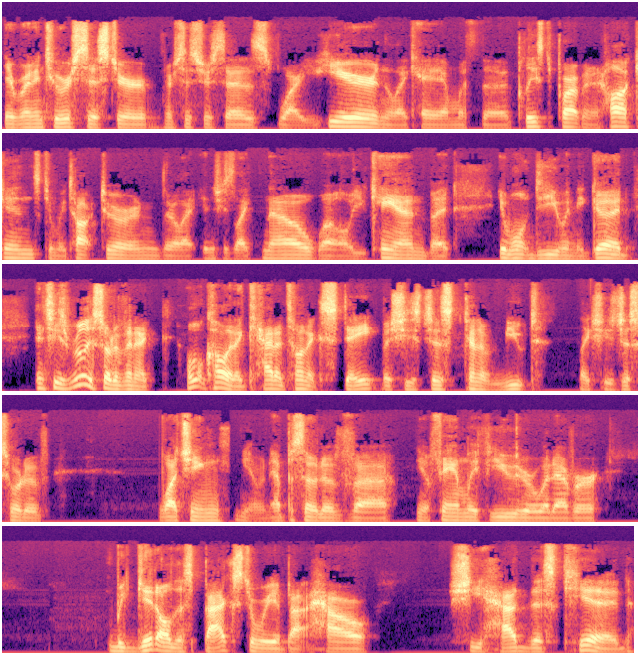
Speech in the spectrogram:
They run into her sister. Her sister says, "Why are you here?" And they're like, "Hey, I'm with the police department at Hawkins. Can we talk to her?" And they're like, and she's like, "No, well, you can, but it won't do you any good." And she's really sort of in a, I won't call it a catatonic state, but she's just kind of mute, like she's just sort of watching, you know, an episode of, uh, you know, Family Feud or whatever. We get all this backstory about how she had this kid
